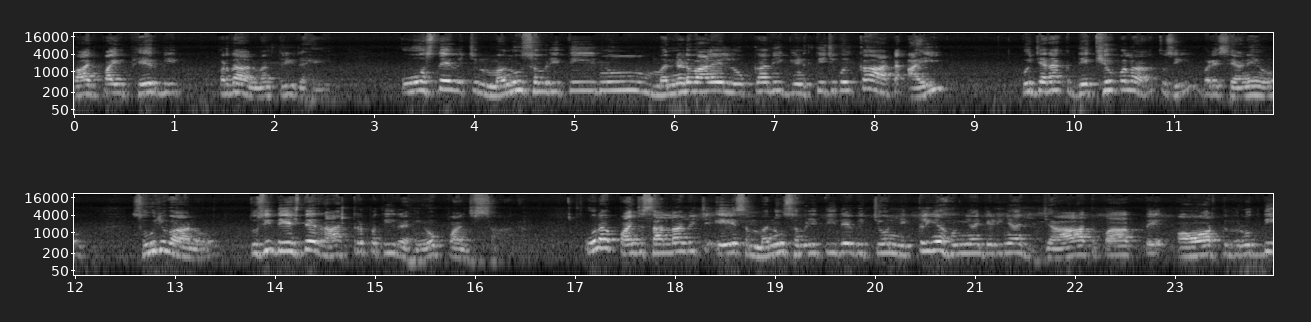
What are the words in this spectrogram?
ਵਾਜਪਾਈ ਫਿਰ ਵੀ ਪ੍ਰਧਾਨ ਮੰਤਰੀ ਰਹੇ। ਉਸ ਦੇ ਵਿੱਚ ਮਨੂ ਸਮ੍ਰਿਤੀ ਨੂੰ ਮੰਨਣ ਵਾਲੇ ਲੋਕਾਂ ਦੀ ਗਿਣਤੀ 'ਚ ਕੋਈ ਘਾਟ ਆਈ? ਕੋਈ ਜਰਾ ਦੇਖਿਓ ਭਲਾ, ਤੁਸੀਂ ਬੜੇ ਸਿਆਣੇ ਹੋ, ਸੂਝਵਾਨ ਹੋ, ਤੁਸੀਂ ਦੇਸ਼ ਦੇ ਰਾਸ਼ਟਰਪਤੀ ਰਹੇ ਹੋ 5 ਸਾਲ। ਉਹਨਾਂ 5 ਸਾਲਾਂ ਵਿੱਚ ਇਸ ਮਨੂ ਸਮ੍ਰਿਤੀ ਦੇ ਵਿੱਚੋਂ ਨਿਕਲੀਆਂ ਹੋਈਆਂ ਜਿਹੜੀਆਂ ਜਾਤ ਪਾਤ ਤੇ ਔਰਤ ਵਿਰੋਧੀ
